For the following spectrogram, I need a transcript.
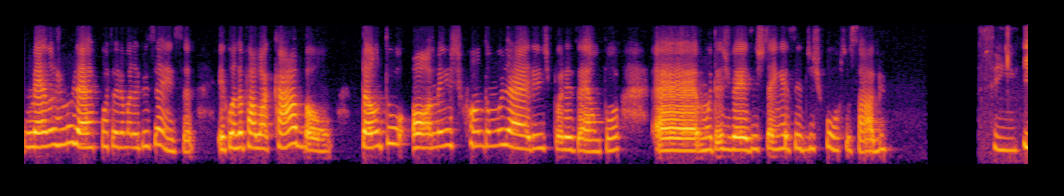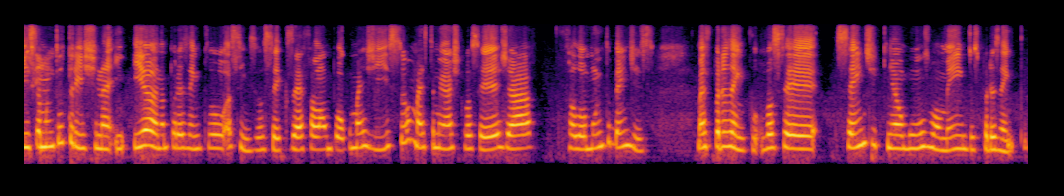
menos mulher por ter uma deficiência. E quando eu falo acabam, tanto homens quanto mulheres, por exemplo, é, muitas vezes têm esse discurso, sabe? Sim. Isso é muito triste, né? E, e, Ana, por exemplo, assim, se você quiser falar um pouco mais disso, mas também acho que você já falou muito bem disso. Mas, por exemplo, você sente que em alguns momentos, por exemplo,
